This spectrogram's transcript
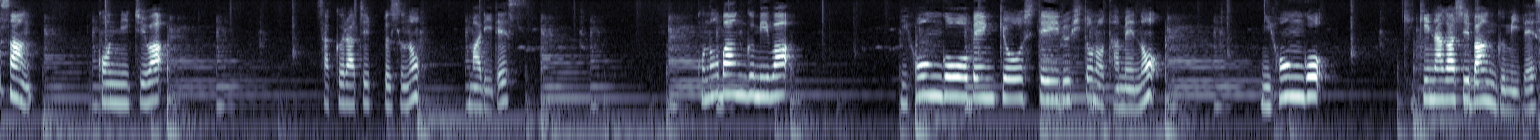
さんこんにちは。さくらチップスのマリです。この番組は日本語を勉強している人のための日本語聞き流し番組です。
